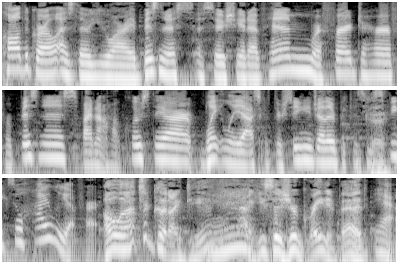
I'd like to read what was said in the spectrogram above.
Call the girl as though you are a business associate of him, referred to her for business, find out how close they are, blatantly ask if they're seeing each other because he speaks so highly of her. Oh, that's a good idea. Yeah, he says you're great at bed. Yeah,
